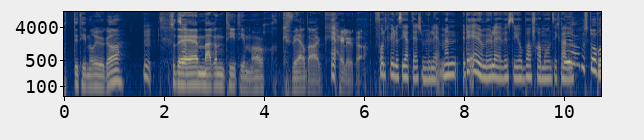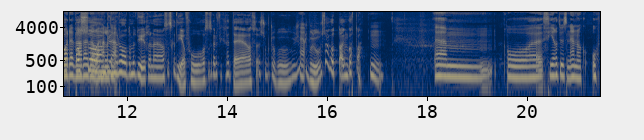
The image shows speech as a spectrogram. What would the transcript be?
80 timer i uka. Mm. Så det Så- er mer enn ti timer hver dag Ja. hele uka. Folk vil jo si at det er ikke mulig, men det er jo mulig hvis du jobber fra morgen til kveld. Ja, du står Både opp, og så begynner du å ordne med dyrene, og så skal de ha fôr, og så skal de fikse det, og så Så har dagen godt, da. Mm. Um, og 4000 er nok opp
